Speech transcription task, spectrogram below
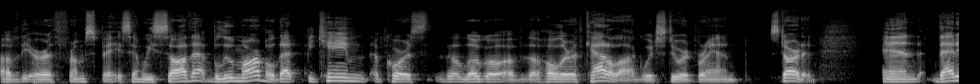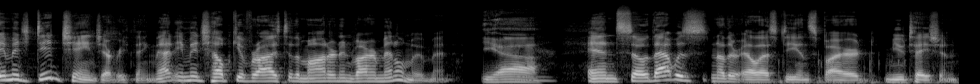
of the Earth from space. And we saw that blue marble that became, of course, the logo of the Whole Earth catalog, which Stewart Brand started. And that image did change everything. That image helped give rise to the modern environmental movement. yeah. And so that was another LSD inspired mutation.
